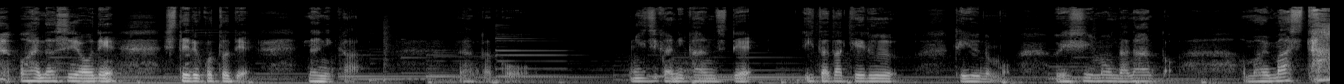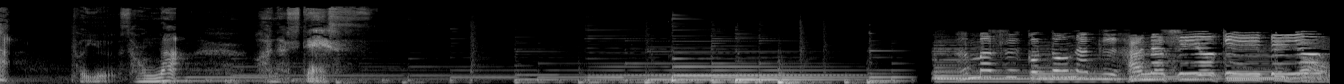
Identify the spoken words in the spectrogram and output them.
お話をね、してることで何か、なんかこう、身近に感じていただけるっていうのも嬉しいもんだなと思いました。という、そんなお話です。話を聞いてよ。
